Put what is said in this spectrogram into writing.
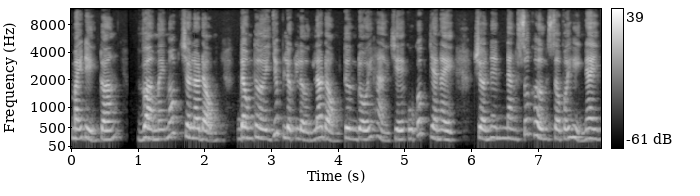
máy điện toán và máy móc cho lao động, đồng thời giúp lực lượng lao động tương đối hạn chế của quốc gia này trở nên năng suất hơn so với hiện nay.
